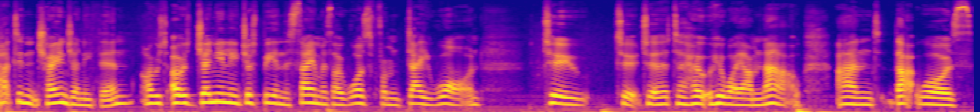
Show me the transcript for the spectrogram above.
that didn't change anything. I was I was genuinely just being the same as I was from day one to to to to who, who I am now, and that was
